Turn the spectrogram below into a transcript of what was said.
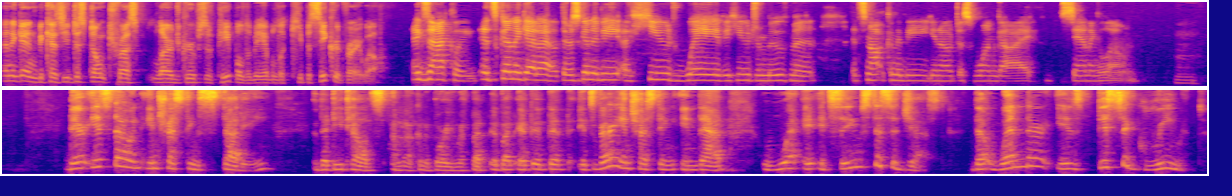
And again, because you just don't trust large groups of people to be able to keep a secret very well. Exactly. It's going to get out. There's going to be a huge wave, a huge movement. It's not going to be, you know, just one guy standing alone. Mm. There is, though, an interesting study the details I'm not going to bore you with, but but it, it, it, it's very interesting in that it seems to suggest that when there is disagreement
